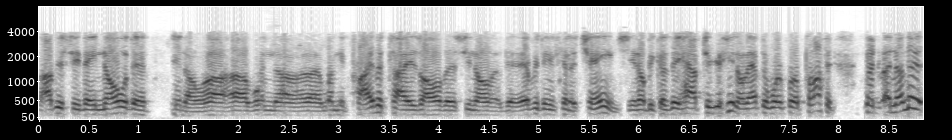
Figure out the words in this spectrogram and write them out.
obviously they know that you know uh, uh, when uh, when they privatize all this, you know, everything's going to change. You know, because they have to, you know, they have to work for a profit. But another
